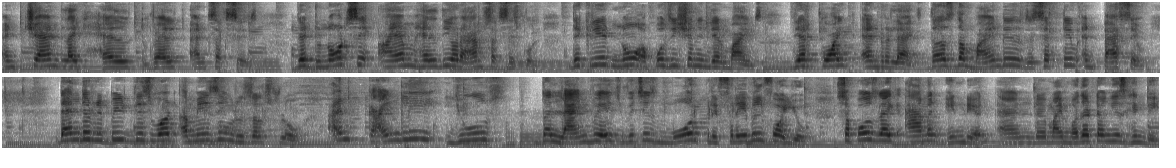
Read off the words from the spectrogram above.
and chant like health wealth and success. They do not say i am healthy or i am successful. They create no opposition in their minds. They are quiet and relaxed. Thus the mind is receptive and passive then they repeat this word amazing results flow and kindly use the language which is more preferable for you suppose like i'm an indian and my mother tongue is hindi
